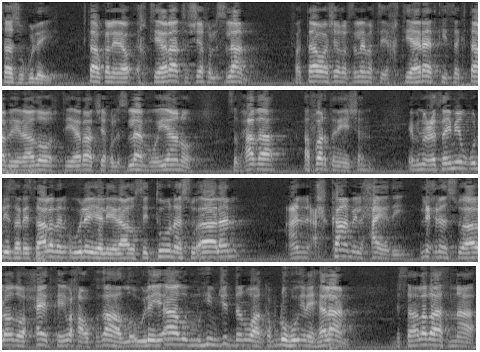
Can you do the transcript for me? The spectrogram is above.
saasuu ku leeyahay. Kitabka la yihahdo ikhtiyaaraat sheikh lislaam fataawa shekh islam ikhtiyaaraadkiisa kitaab la yihahdo ikhtiyaaraat sheikh lislaam weeyaano safxada afartan iyo shan. Ibnu cuthaymiin qudhiisa risaaladan uu leeyahy la yihahdo situuna su'aalan can axkaami alxaydi lixdan su'aalood oo xaydkay waxa uu kaga hadlo uu leeyahy aada u muhiim jiddan waa gabdhuhu inay helaan. Risaaladaasna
